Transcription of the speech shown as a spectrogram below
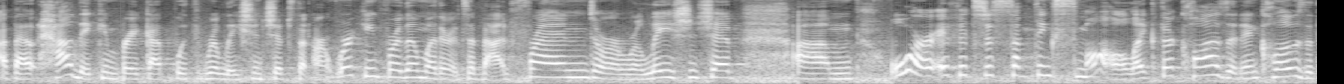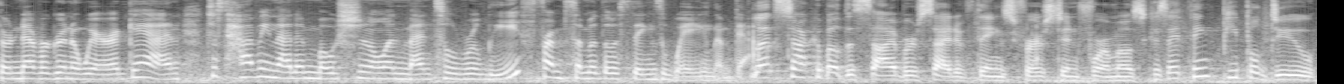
about how they can break up with relationships that aren't working for them, whether it's a bad friend or a relationship, um, or if it's just something small, like their closet and clothes that they're never going to wear again, just having that emotional and mental relief from some of those things weighing them down. Let's talk about the cyber side of things first and foremost, because I think people do,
